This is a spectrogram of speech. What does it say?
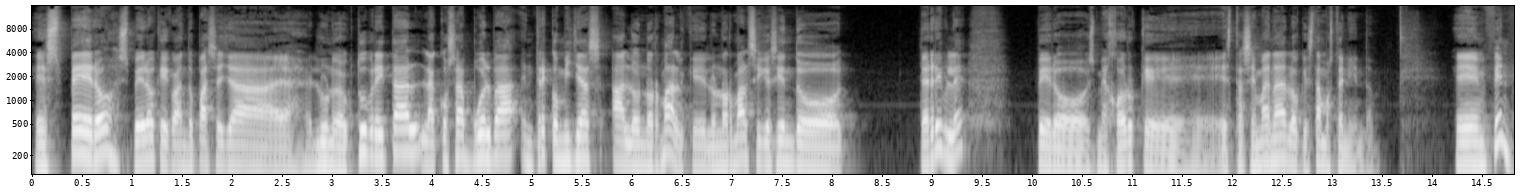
Espero, espero que cuando pase ya el 1 de octubre y tal, la cosa vuelva, entre comillas, a lo normal, que lo normal sigue siendo terrible, pero es mejor que esta semana lo que estamos teniendo. En fin,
